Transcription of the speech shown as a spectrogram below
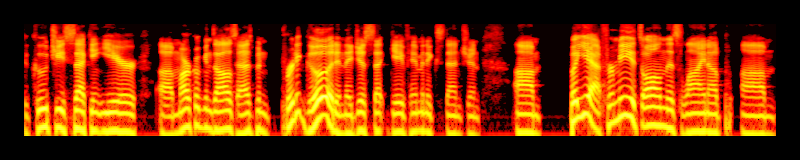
Kikuchi's second year. Uh, Marco Gonzalez has been pretty good, and they just gave him an extension. Um, but yeah, for me, it's all in this lineup. Um,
